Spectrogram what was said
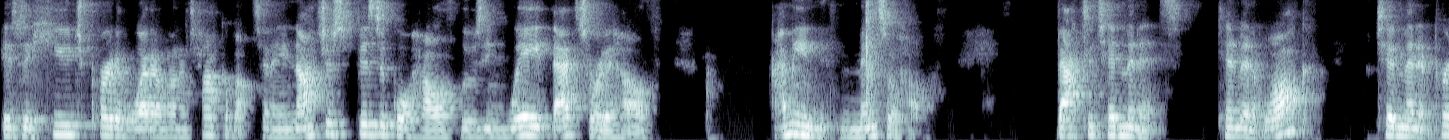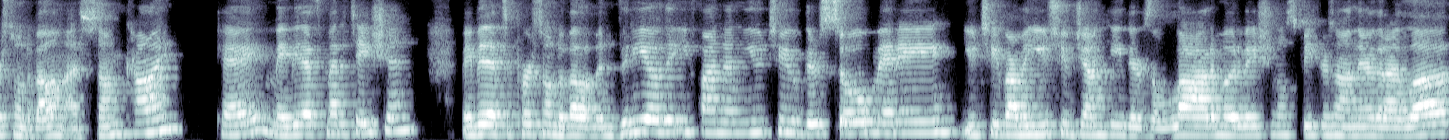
is a huge part of what I want to talk about today, not just physical health, losing weight, that sort of health. I mean, mental health. Back to 10 minutes 10 minute walk, 10 minute personal development of some kind. Okay. Maybe that's meditation. Maybe that's a personal development video that you find on YouTube. There's so many YouTube. I'm a YouTube junkie. There's a lot of motivational speakers on there that I love.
